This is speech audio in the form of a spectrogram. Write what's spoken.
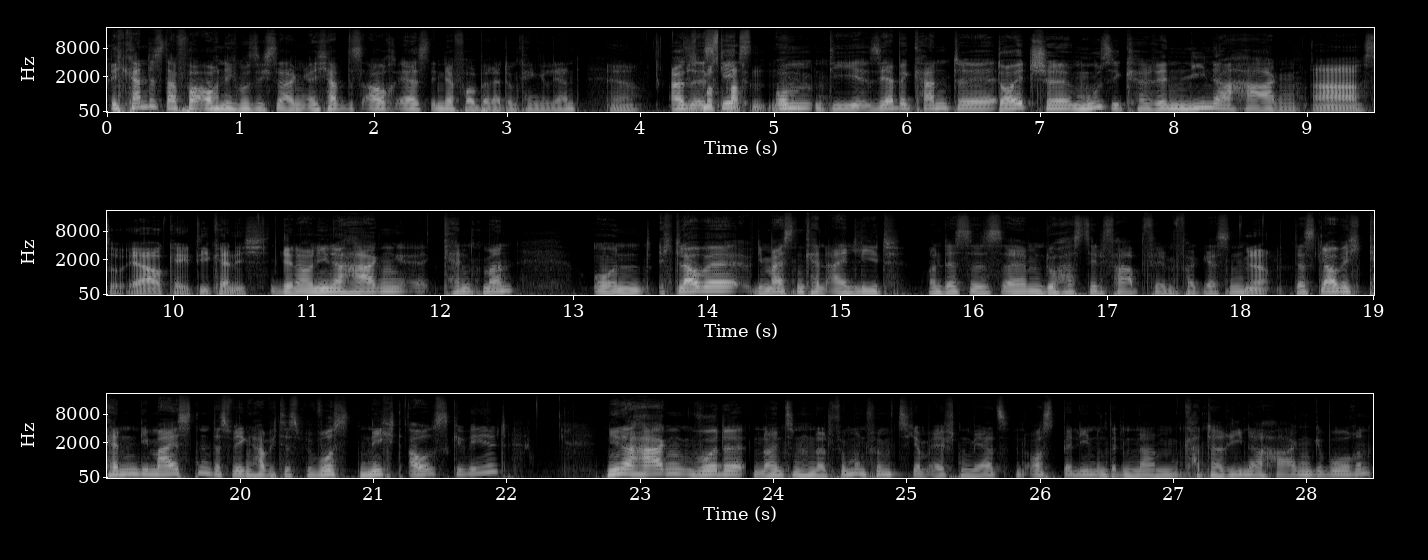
Ich kannte es davor auch nicht, muss ich sagen. Ich habe das auch erst in der Vorbereitung kennengelernt. Ja. Also Ich es geht passen. um die sehr bekannte deutsche Musikerin Nina Hagen. Ah, so. Ja, okay, die kenne ich. Genau, Nina Hagen äh, kennt man. Und ich glaube, die meisten kennen ein Lied. Und das ist ähm, Du hast den Farbfilm vergessen. Ja. Das, glaube ich, kennen die meisten. Deswegen habe ich das bewusst nicht ausgewählt. Nina Hagen wurde 1955 am 11. März in Ostberlin unter dem Namen Katharina Hagen geboren.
